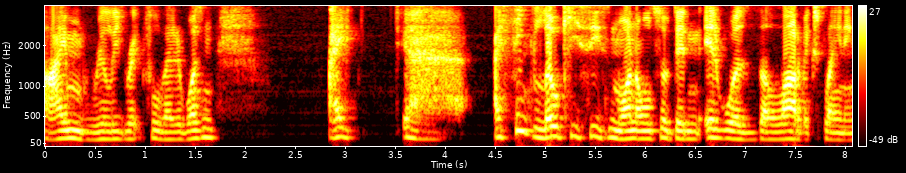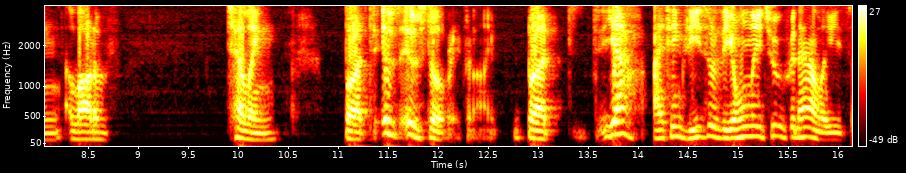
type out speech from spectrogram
I'm really grateful that it wasn't. I uh, I think Loki season 1 also didn't. It was a lot of explaining a lot of telling but it was, it was still a great finale. But, yeah, I think these are the only two finales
